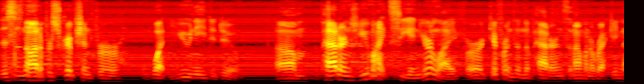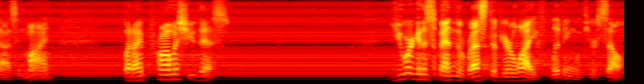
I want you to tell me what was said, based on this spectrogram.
This is not a prescription for what you need to do. Um, patterns you might see in your life are different than the patterns that I'm going to recognize in mine. But I promise you this you are going to spend the rest of your life living with yourself.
